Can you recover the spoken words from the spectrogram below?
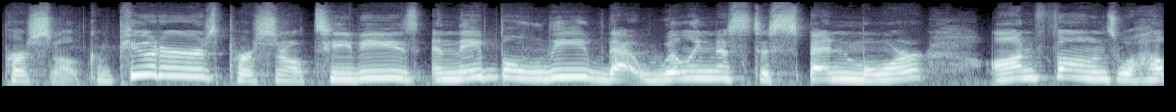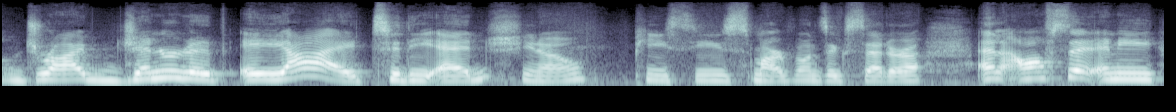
personal computers, personal TVs, and they believe that willingness to spend more on phones will help drive generative AI to the edge, you know, PCs, smartphones, et cetera, and offset any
